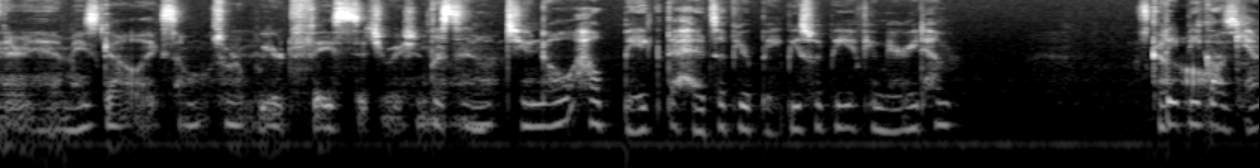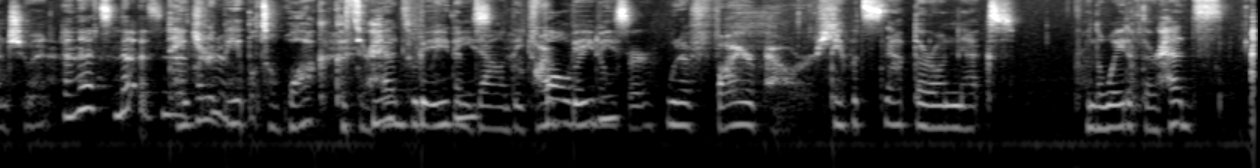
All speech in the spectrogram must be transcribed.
to marry him. He's got like some sort of weird face situation. going Listen, on. do you know how big the heads of your babies would be if you married him? They'd be awesome. gargantuan. And that's not, that's They wouldn't true. be able to walk because their heads would weigh them down. They'd fall right babies over. would have fire powers. They would snap their own necks from the weight of their heads.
